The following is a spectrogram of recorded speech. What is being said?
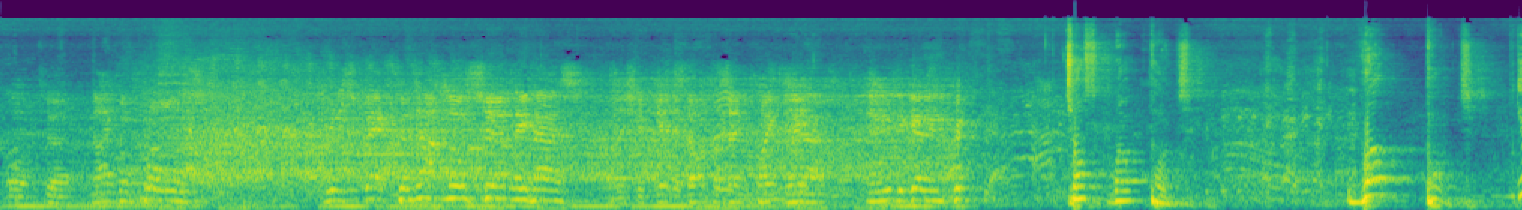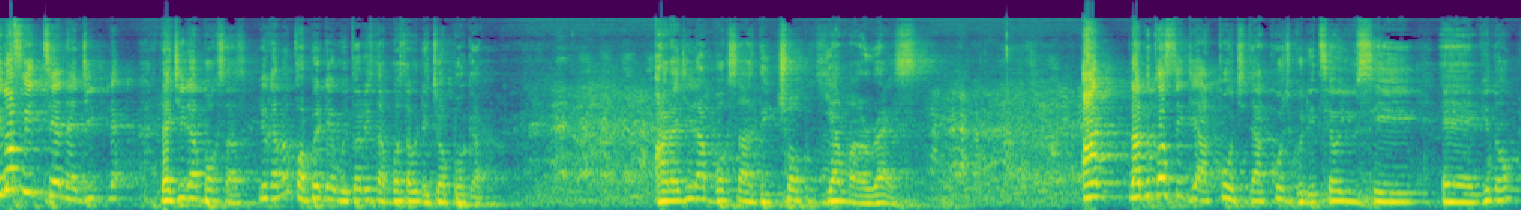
But uh, Michael Falls, respect, and that most certainly has. They should get the doctors in quickly. Yeah, they need to get in quick. Just one punch. One punch. You know, if you tell Nigeria, Nigeria boxers, you cannot compare them with all these boxers with the chop burger. And Nigeria boxers, they chop yam and rice. And now because say their coach, their coach go they tell you, say, eh, you know,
